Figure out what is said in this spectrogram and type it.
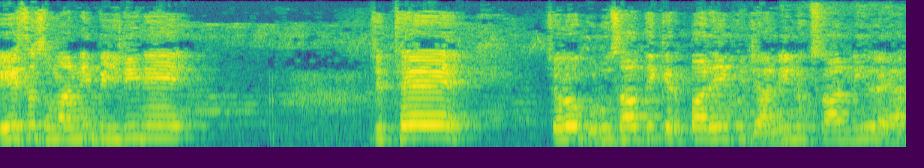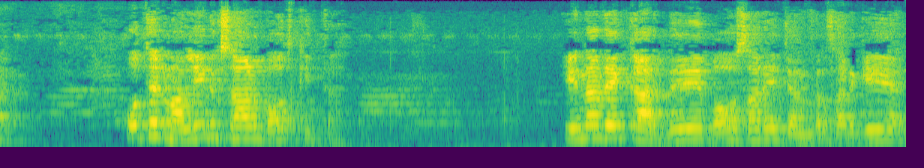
ਇਸ ਅਸਮਾਨੀ ਬਿਜਲੀ ਨੇ ਜਿੱਥੇ, ਚਲੋ ਗੁਰੂ ਸਾਹਿਬ ਦੀ ਕਿਰਪਾ ਰਹੀ, ਕੋਈ ਜਾਨੀ ਨੁਕਸਾਨ ਨਹੀਂ ਹੋਇਆ, ਉੱਥੇ ਮਾਲੀ ਨੁਕਸਾਨ ਬਹੁਤ ਕੀਤਾ। ਇਹਨਾਂ ਦੇ ਘਰ ਦੇ ਬਹੁਤ ਸਾਰੇ ਜੰਤਰ ਸੜ ਗਏ ਆ।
